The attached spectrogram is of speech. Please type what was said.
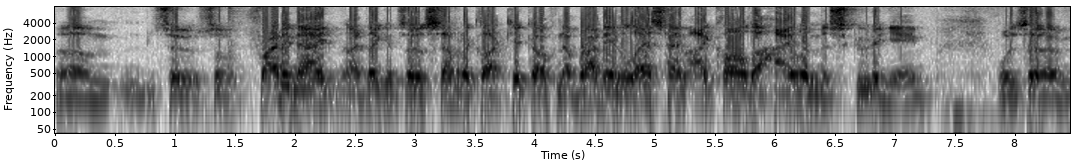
Um, so so Friday night, I think it's a seven o'clock kickoff. Now, Rodney, the last time I called a Highland Mascoutah game was um,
